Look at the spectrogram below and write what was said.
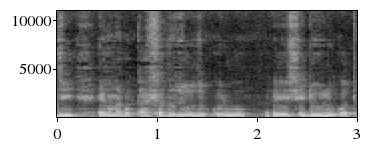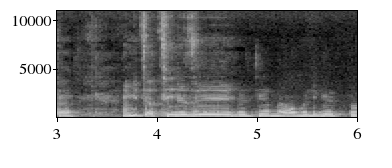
জি এখন আপা কার সাথে যোগাযোগ করব? সেটা হলো কথা। আমি চাচ্ছি না যে বেলজিয়াম আওয়ামী লীগের তো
